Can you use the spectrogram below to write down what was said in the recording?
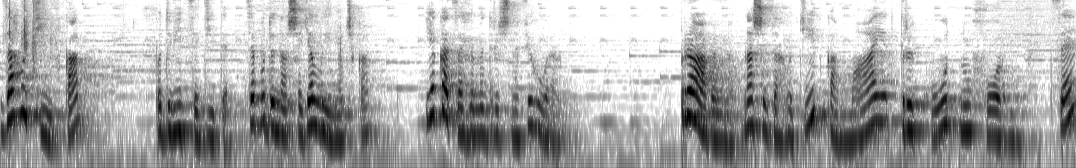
заготівка. Подивіться, діти, це буде наша ялиночка. Яка це геометрична фігура? Правильно, наша заготівка має трикутну форму. Це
